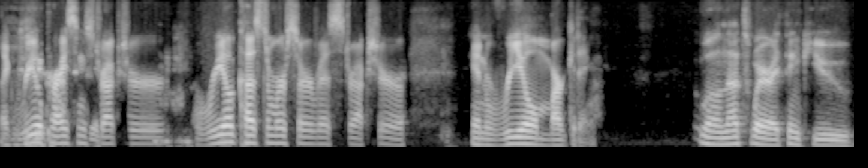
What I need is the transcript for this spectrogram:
Like real pricing structure, real customer service structure, and real marketing. Well, and that's where I think you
